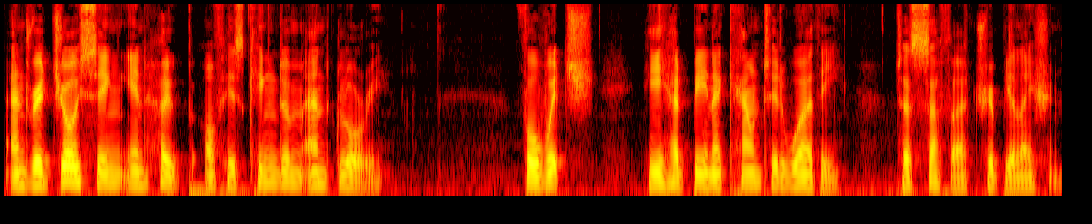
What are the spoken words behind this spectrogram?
and rejoicing in hope of his kingdom and glory, for which he had been accounted worthy to suffer tribulation.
